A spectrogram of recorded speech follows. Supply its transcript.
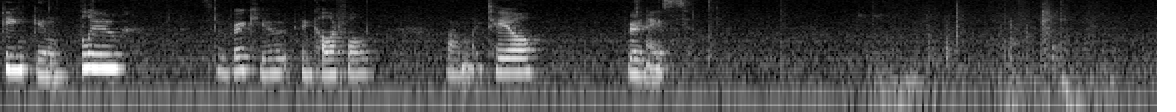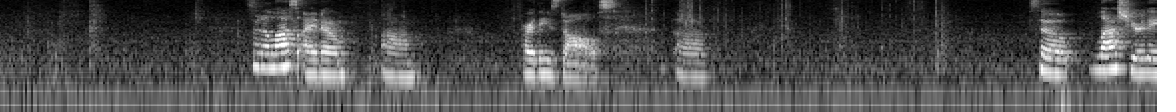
pink and blue. So very cute and colorful, um, like tail. Very nice. So the last item um, are these dolls. Uh, so last year they,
